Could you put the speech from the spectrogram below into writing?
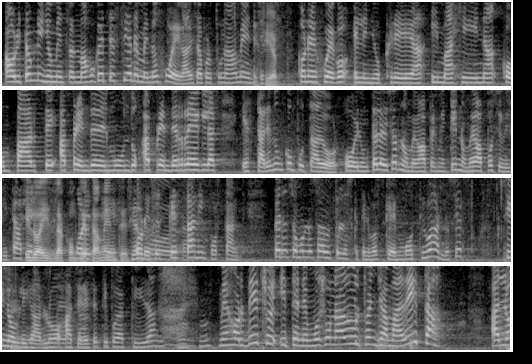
Ahorita un niño, mientras más juguetes tiene, menos juega, desafortunadamente. Es cierto. Con el juego, el niño crea, imagina, comparte, aprende del mundo, aprende reglas. Estar en un computador o en un televisor no me va a permitir, no me va a posibilitar. Y lo aísla Por- completamente, es- ¿cierto? Por eso es que es tan importante. Pero somos los adultos los que tenemos que motivarlo, ¿cierto? Sin obligarlo a hacer ese tipo de actividades. Mejor dicho, y tenemos un adulto en llamadita. Aló,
